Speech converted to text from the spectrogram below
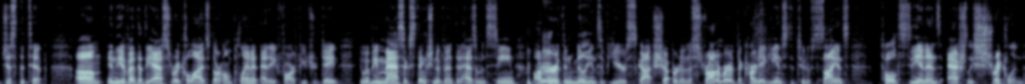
just the tip. Um, in the event that the asteroid collides with our home planet at a far future date, it would be a mass extinction event that hasn't been seen on Earth in millions of years. Scott Sheppard, an astronomer at the Carnegie Institute of Science, told CNN's Ashley Strickland.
